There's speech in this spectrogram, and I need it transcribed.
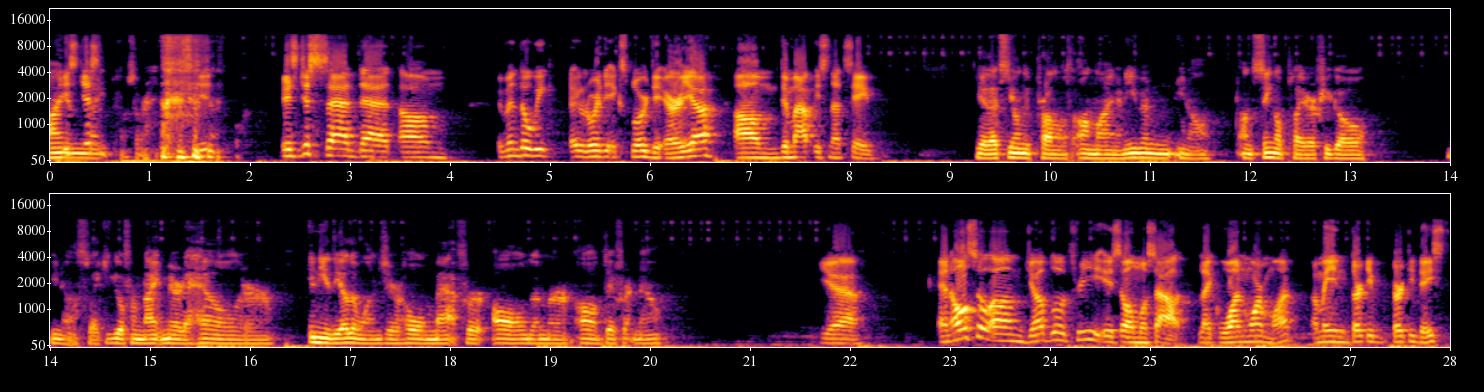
I It's am. just- like- oh, sorry. It- it's just sad that um, even though we already explored the area, um, the map is not saved. Yeah, that's the only problem with online, and even you know on single player, if you go, you know, if like you go from Nightmare to Hell or any of the other ones, your whole map for all of them are all different now. Yeah. And also, um, Diablo 3 is almost out. Like one more month. I mean, 30, 30 days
